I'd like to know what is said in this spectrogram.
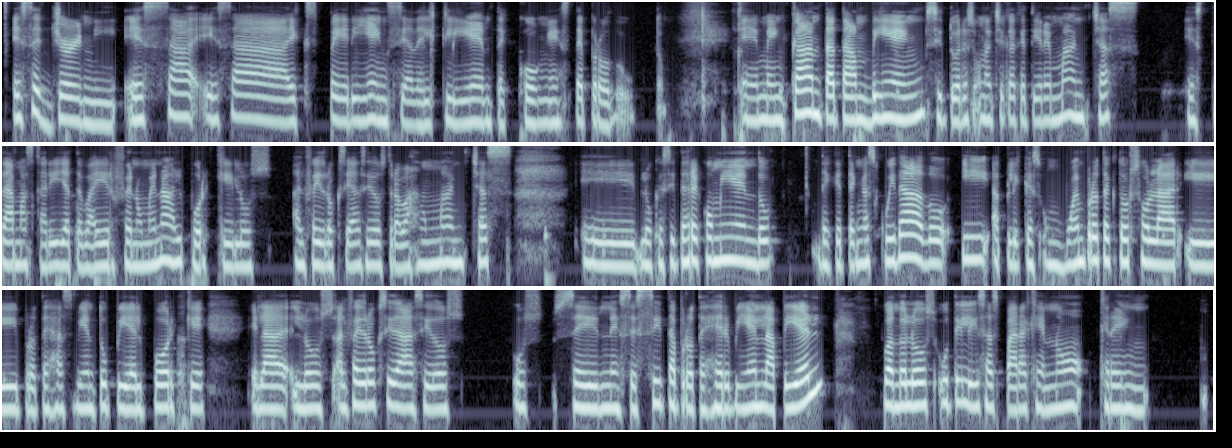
ese journey, esa, esa experiencia del cliente con este producto. Eh, me encanta también si tú eres una chica que tiene manchas, esta mascarilla te va a ir fenomenal porque los alfa hidroxiácidos trabajan manchas. Eh, lo que sí te recomiendo de que tengas cuidado y apliques un buen protector solar y protejas bien tu piel porque los alfa hidroxiácidos se necesita proteger bien la piel cuando los utilizas para que no creen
